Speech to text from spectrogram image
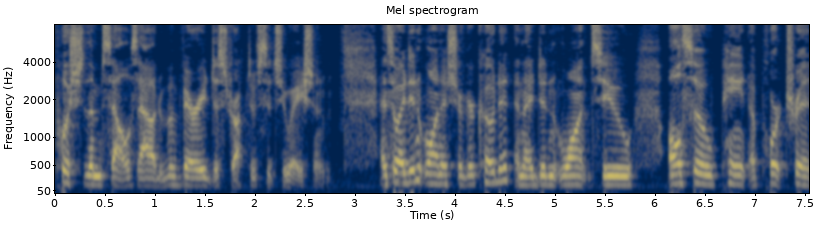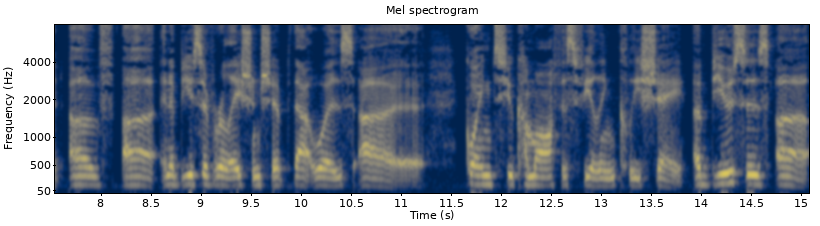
push themselves out of a very destructive situation. And so I didn't want to sugarcoat it, and I didn't want to also paint a portrait of uh, an abusive relationship that was uh, going to come off as feeling cliche. Abuse is, uh,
